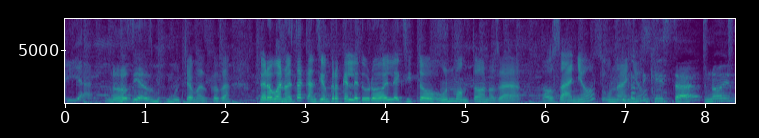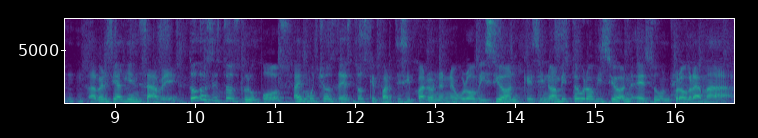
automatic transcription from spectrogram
Y ya, no hacías mucha más cosa. Pero bueno, esta canción creo que le duró el éxito un montón, o sea, dos años, un año. Fíjate que esta, no, a ver si alguien sabe, todos estos grupos, hay muchos de estos que participaron en Eurovisión, que si no han visto Eurovisión es un programa,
